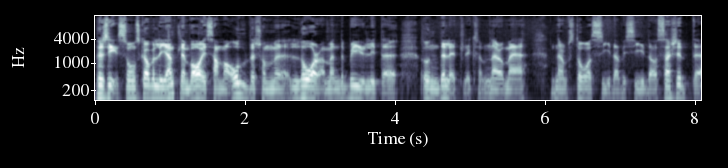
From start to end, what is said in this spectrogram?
Precis, hon ska väl egentligen vara i samma ålder som eh, Laura, men det blir ju lite underligt liksom när de, är, när de står sida vid sida. Och särskilt eh,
